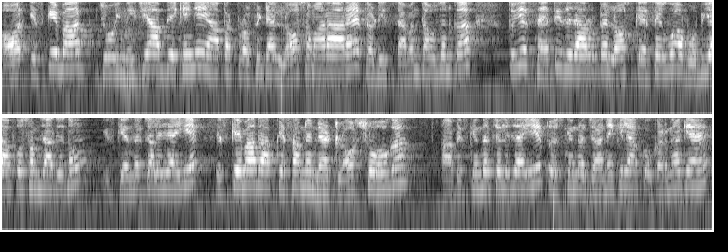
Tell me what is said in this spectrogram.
और इसके बाद जो नीचे आप देखेंगे, यहाँ पर प्रॉफिट एंड लॉस हमारा आ रहा है थर्टी सेवन थाउज़ेंड का। तो ये सैंतीस हज़ार रुपए लॉस कैसे हुआ, वो भी आपको समझा देता हूँ। इसके अंदर चले जाइए। इसके बाद आपके सामने नेट लॉस शो होगा। आप इसके अंदर चले जाइए। तो इसके अंदर जाने के लिए आपको करना क्या है,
